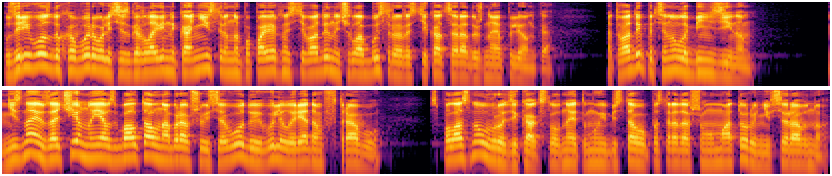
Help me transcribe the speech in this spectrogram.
пузыри воздуха вырвались из горловины канистры, но по поверхности воды начала быстро растекаться радужная пленка. От воды потянуло бензином. Не знаю зачем, но я взболтал набравшуюся воду и вылил рядом в траву. Сполоснул вроде как, словно этому и без того пострадавшему мотору не все равно.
